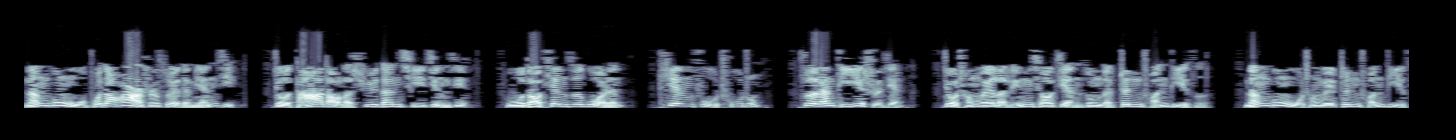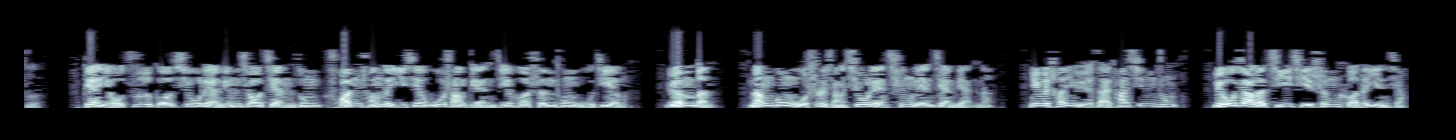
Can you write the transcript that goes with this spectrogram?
南宫武不到二十岁的年纪就达到了虚丹期境界，武道天资过人，天赋出众，自然第一时间就成为了凌霄剑宗的真传弟子。南宫武成为真传弟子。便有资格修炼凌霄剑宗传承的一些无上典籍和神通武技了。原本南宫武是想修炼青莲剑典的，因为陈宇在他心中留下了极其深刻的印象。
